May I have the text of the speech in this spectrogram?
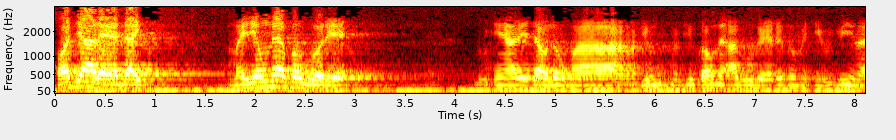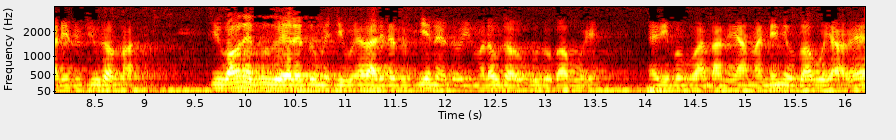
ဟောကြားတဲ့အတိုင်းမယုံတဲ့ပုဂ္ဂိုလ်တွေလူထင်ရတွေတောက်လုံးမှာမပြုမပြုကောင်းတဲ့အကုသိုလ်တွေလည်းမရှိဘူးပြုနေတာတွေသူပြုတော့မှာ ပြုကောင်းတဲ့ကုသိုလ်တွေလည်းသူမရှိဘူးအဲ့ဒါတွေလည်းသူပြင်းနေဆိုပြီးမလုပ်တော့ဘူးကုသိုလ်ကောင်းမှုတွေအဲ့ဒီပုဂ္ဂိုလ်ကတန်မြာမှာနင်းညွတ်သွားဖို့ရပဲ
